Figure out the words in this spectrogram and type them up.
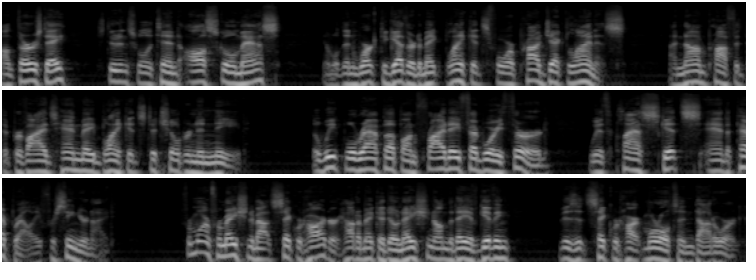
On Thursday, students will attend all school mass and will then work together to make blankets for Project Linus, a nonprofit that provides handmade blankets to children in need. The week will wrap up on Friday, February 3rd, with class skits and a pep rally for senior night. For more information about Sacred Heart or how to make a donation on the day of giving, visit sacredheartmorrilton.org.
